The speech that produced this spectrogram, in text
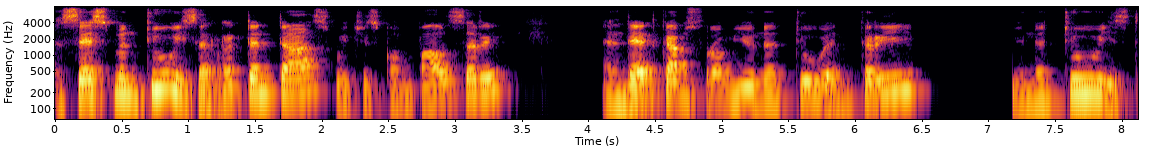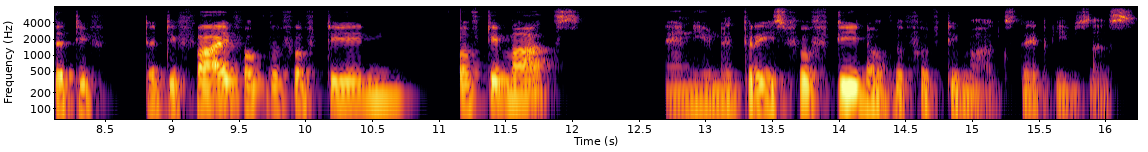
Assessment two is a written task, which is compulsory, and that comes from unit two and three. Unit two is 30, 35 of the 15, 50 marks, and unit three is 15 of the 50 marks. That gives us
